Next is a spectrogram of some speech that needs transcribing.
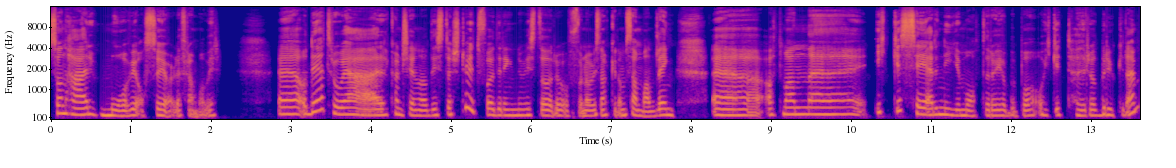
Sånn her må vi også gjøre det framover. Eh, og det tror jeg er kanskje en av de største utfordringene vi står overfor når vi snakker om samhandling. Eh, at man eh, ikke ser nye måter å jobbe på, og ikke tør å bruke dem.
